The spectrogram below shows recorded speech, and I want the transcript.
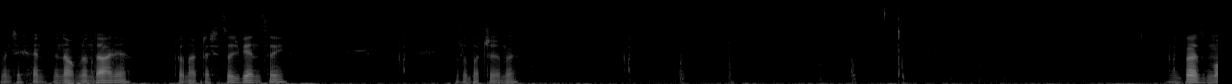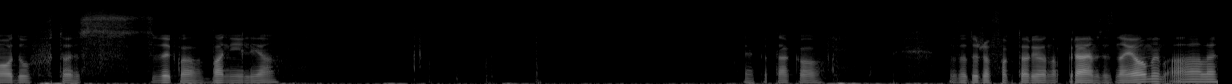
będzie chętny na oglądanie, to nagra się coś więcej. Zobaczymy. Bez modów to jest zwykła wanilia. Tako za dużo w Factorio no, grałem ze znajomym, ale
